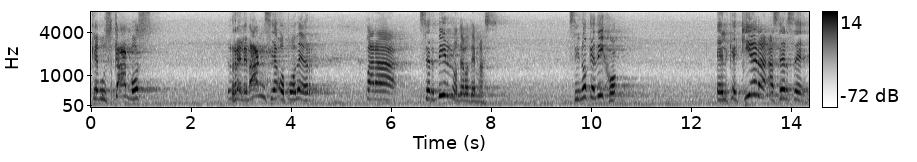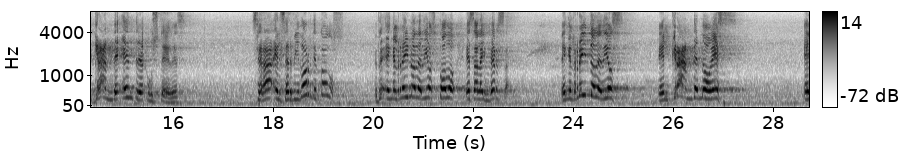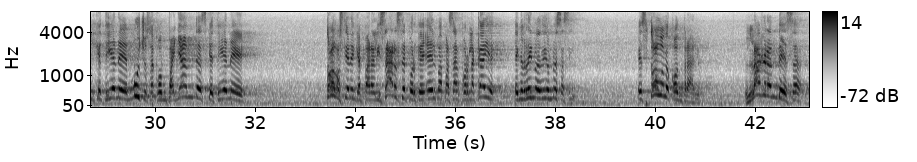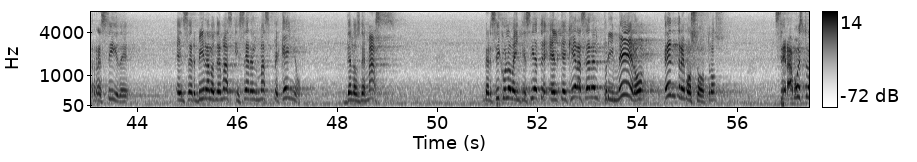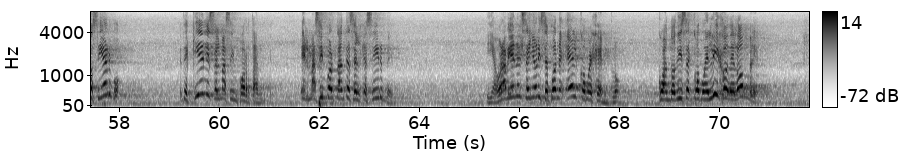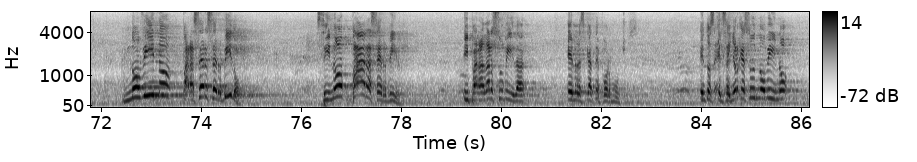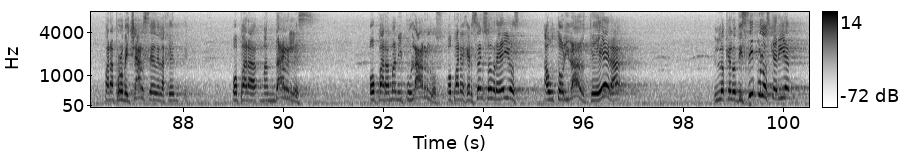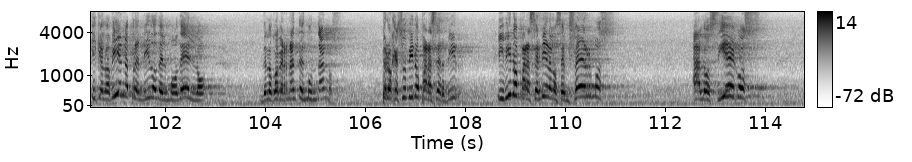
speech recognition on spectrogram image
que buscamos relevancia o poder para servirnos de los demás, sino que dijo, el que quiera hacerse grande entre ustedes será el servidor de todos. En el reino de Dios todo es a la inversa. En el reino de Dios el grande no es el que tiene muchos acompañantes, que tiene todos tienen que paralizarse porque Él va a pasar por la calle. En el reino de Dios no es así. Es todo lo contrario. La grandeza reside en servir a los demás y ser el más pequeño de los demás. Versículo 27, el que quiera ser el primero entre vosotros será vuestro siervo. ¿De quién es el más importante? El más importante es el que sirve. Y ahora viene el Señor y se pone Él como ejemplo cuando dice como el Hijo del Hombre. No vino para ser servido, sino para servir y para dar su vida en rescate por muchos. Entonces el Señor Jesús no vino para aprovecharse de la gente o para mandarles o para manipularlos o para ejercer sobre ellos autoridad, que era lo que los discípulos querían y que lo habían aprendido del modelo de los gobernantes mundanos. Pero Jesús vino para servir. Y vino para servir a los enfermos, a los ciegos,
